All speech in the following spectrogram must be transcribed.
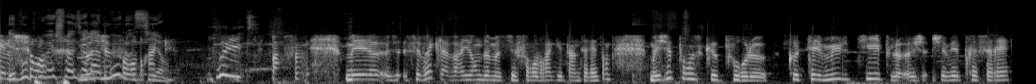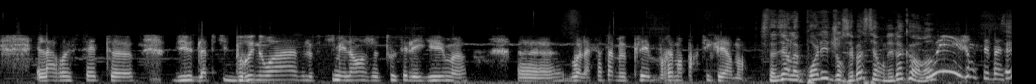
Et vous choix, pouvez choisir la Monsieur moule Forbrac. aussi. hein. Oui, parfait. Mais euh, c'est vrai que la variante de Monsieur Forbrac est intéressante. Mais je pense que pour le côté multiple, je, je vais préférer la recette euh, du- de la petite brunoise, le petit mélange de tous ces légumes. Euh, voilà, ça, ça me plaît vraiment particulièrement. C'est-à-dire la poêlée de Jean-Sébastien, on est d'accord hein? Oui, Jean-Sébastien.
